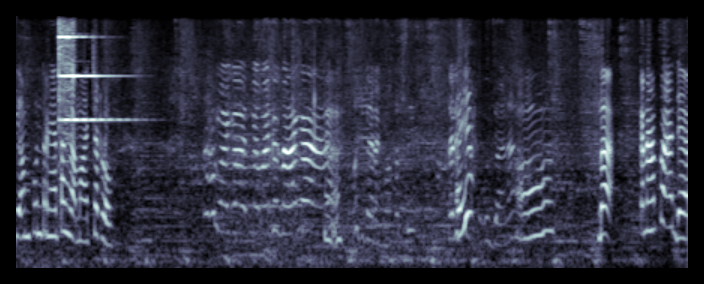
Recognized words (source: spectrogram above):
Ya ampun, ternyata nggak macet loh. Oh my god, nggak macet banget. Heeh. Aku juga naik motor sih. Tadi Oh, iya? kehujanan. Oh, mbak, kenapa ada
